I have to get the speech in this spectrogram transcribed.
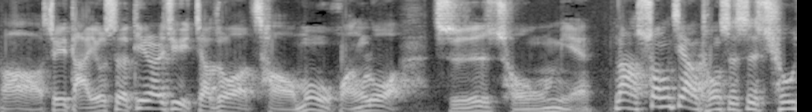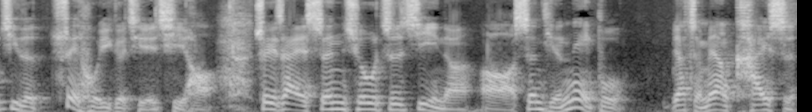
啊！所以打油诗的第二句叫做“草木黄落，蛰虫眠”。那霜降同时是秋季的最后一个节气哈，所以在深秋之际呢，啊，身体的内部。要怎么样开始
